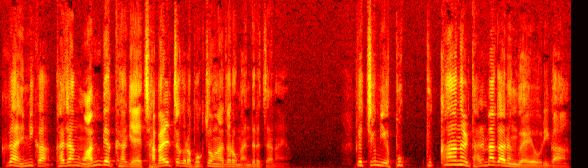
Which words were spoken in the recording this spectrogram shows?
그거 아닙니까? 가장 완벽하게 자발적으로 복종하도록 만들었잖아요. 그 지금 이거 북, 북한을 닮아가는 거예요, 우리가.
